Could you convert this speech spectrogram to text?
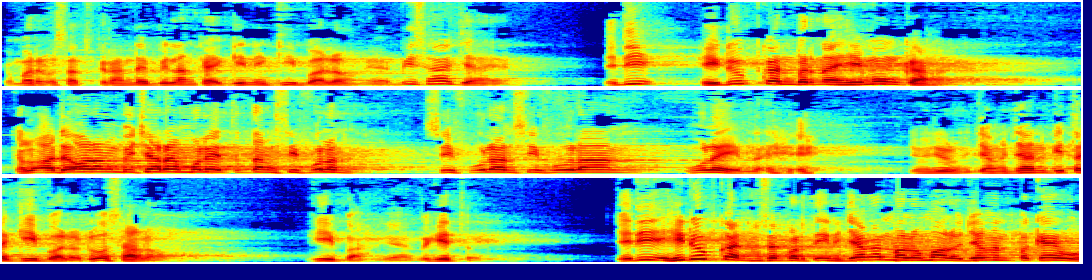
Kemarin Ustadz Firanda bilang kayak gini gibah loh. Ya, bisa aja ya. Jadi hidupkan bernahi mungkar. Kalau ada orang bicara mulai tentang si fulan, si fulan, si fulan, mulai. Eh, jangan-jangan kita gibah loh, dosa loh. Gibah, ya begitu. Jadi hidupkan seperti ini, jangan malu-malu, jangan pekewu.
